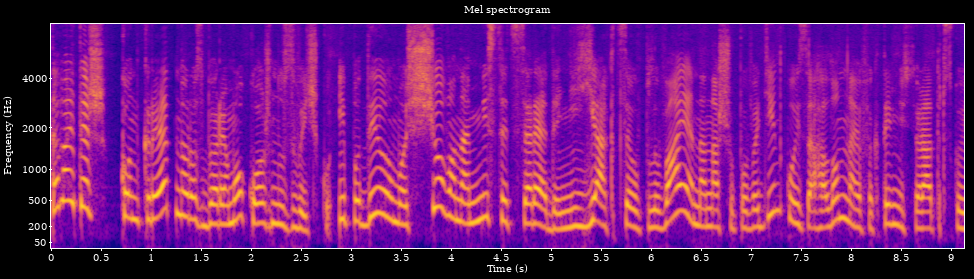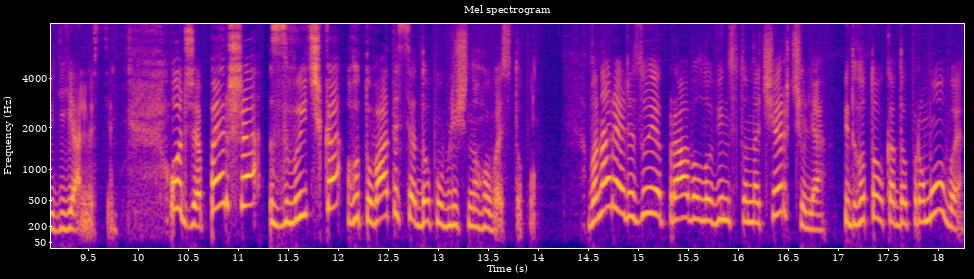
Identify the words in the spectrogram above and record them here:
Давайте ж конкретно розберемо кожну звичку і подивимося, що вона містить всередині, як це впливає на нашу поведінку і загалом на ефективність ораторської діяльності. Отже, перша звичка готуватися до публічного виступу. Вона реалізує правило Вінстона Черчилля підготовка до промови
